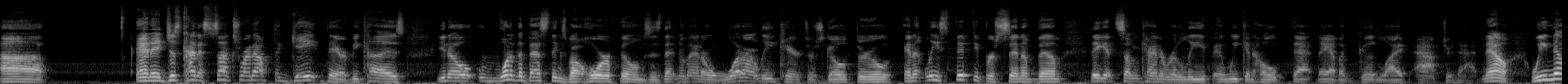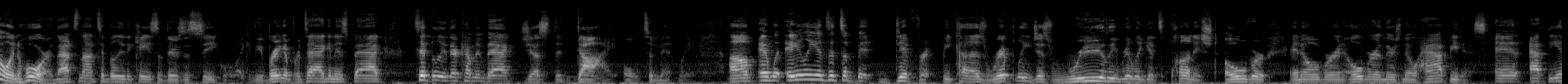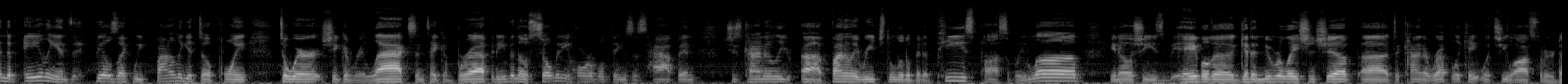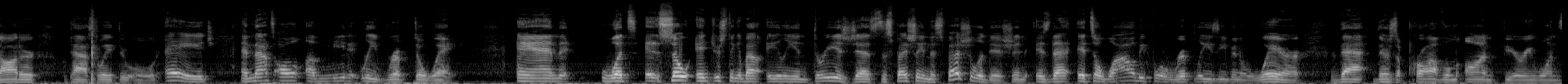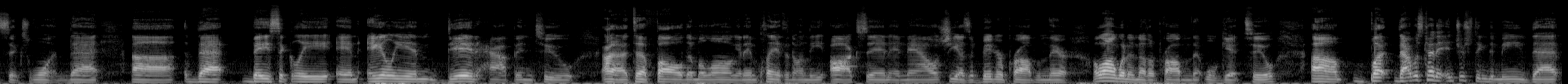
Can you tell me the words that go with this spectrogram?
Uh, and it just kind of sucks right out the gate there because you know one of the best things about horror films is that no matter what our lead characters go through and at least 50% of them they get some kind of relief and we can hope that they have a good life after that. Now we know in horror that's not typically the case if there's a sequel. Like if you bring a protagonist back typically they're coming back just to die ultimately um, and with Aliens, it's a bit different because Ripley just really, really gets punished over and over and over, and there's no happiness. And at the end of Aliens, it feels like we finally get to a point to where she can relax and take a breath. And even though so many horrible things has happened, she's kind of uh, finally reached a little bit of peace, possibly love. You know, she's able to get a new relationship uh, to kind of replicate what she lost with her daughter, who passed away through old age, and that's all immediately ripped away. And what's so interesting about Alien 3 is just, especially in the special edition, is that it's a while before Ripley's even aware that there's a problem on Fury 161. That uh, that basically an alien did happen to uh, to follow them along and implant it on the oxen, and now she has a bigger problem there, along with another problem that we'll get to. Um, but that was kind of interesting to me that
